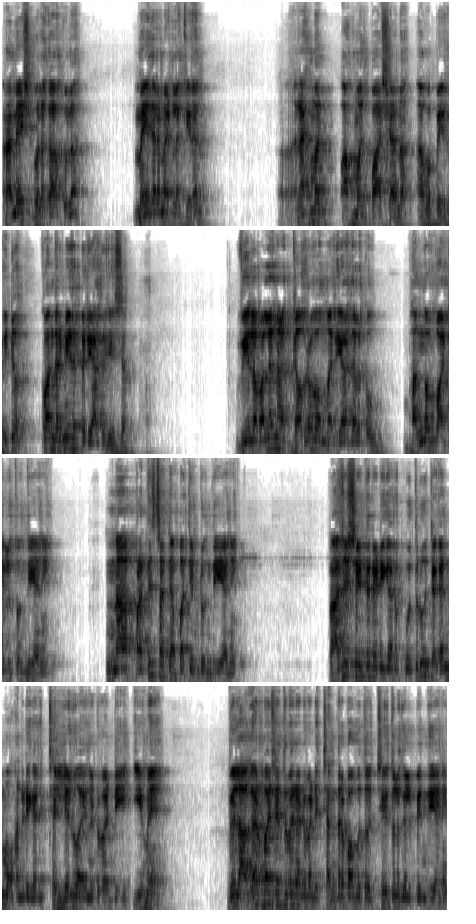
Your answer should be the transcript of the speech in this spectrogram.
రమేష్ బులగాకుల మేదరమెట్ల కిరణ్ రహ్మద్ అహ్మద్ పాషానా ఒక పేరు ఇటు కొందరి మీద ఫిర్యాదు చేశారు. వీళ్ళ వల్ల నా గౌరవ మర్యాదలకు భంగం వాటిల్లుతుంది అని నా ప్రతిష్ట దెబ్బతింటుంది అని రాజశేఖర్ రెడ్డి గారి కూతురు జగన్మోహన్ రెడ్డి గారి చెల్లెలు అయినటువంటి ఈమె వీళ్ళ అగర్భ శత్రువైనటువంటి చంద్రబాబుతో చేతులు కలిపింది అని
